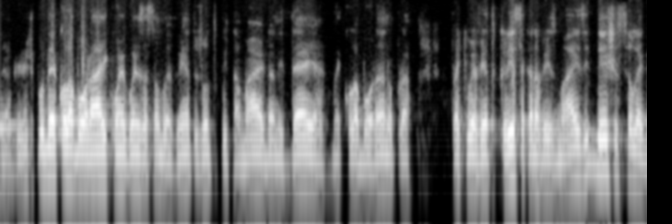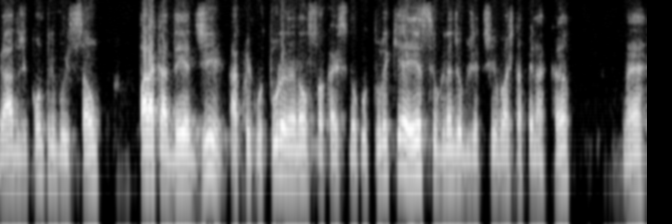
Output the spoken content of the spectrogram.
Né, que a gente puder colaborar aí com a organização do evento, junto com o Itamar, dando ideia, né, colaborando para que o evento cresça cada vez mais e deixe o seu legado de contribuição para a cadeia de aquicultura, né? não só carcinocultura, que é esse o grande objetivo, acho, da FENACAM, né?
